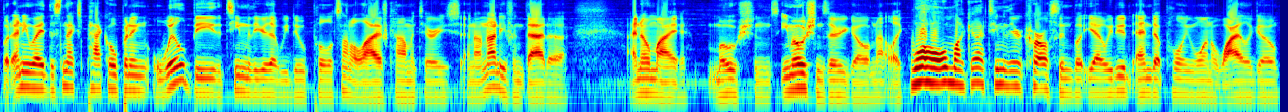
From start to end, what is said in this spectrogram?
But anyway, this next pack opening will be the Team of the Year that we do pull. It's not a live commentary and I'm not even that uh I know my emotions, emotions, there you go. I'm not like, whoa, oh my god, Team of the Year Carlson. But yeah, we did end up pulling one a while ago.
